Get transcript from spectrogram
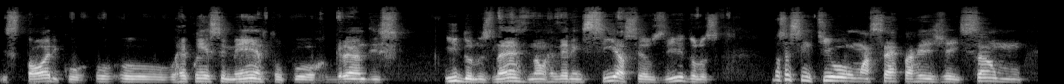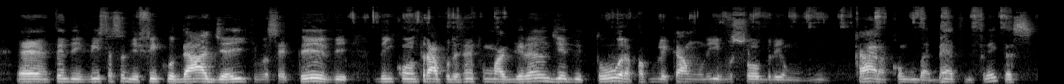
histórico o, o reconhecimento por grandes ídolos, né? Não reverencia seus ídolos. Você sentiu uma certa rejeição, é, tendo em vista essa dificuldade aí que você teve de encontrar, por exemplo, uma grande editora para publicar um livro sobre um, cara como Bebeto de Freitas?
